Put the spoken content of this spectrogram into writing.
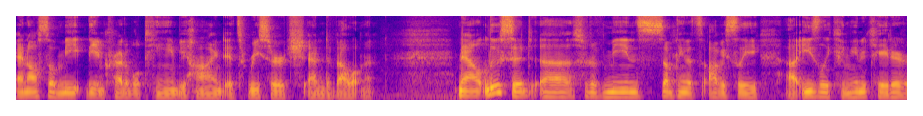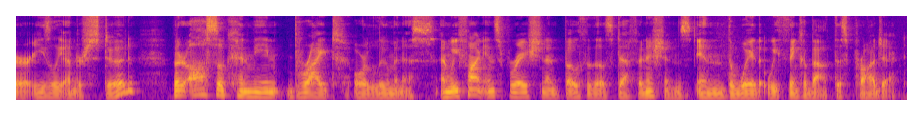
and also meet the incredible team behind its research and development. Now, lucid uh, sort of means something that's obviously uh, easily communicated or easily understood, but it also can mean bright or luminous. And we find inspiration in both of those definitions in the way that we think about this project.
